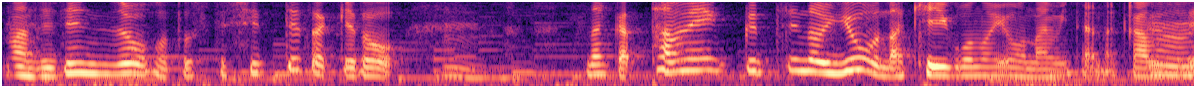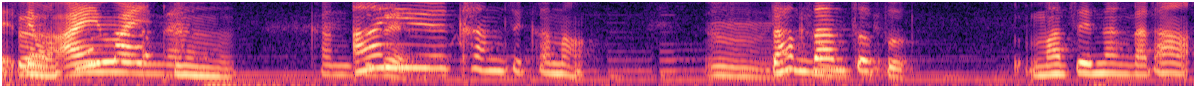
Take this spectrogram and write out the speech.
まあ、事前情報として知ってたけどうん。なんかタメ口のような敬語のようなみたいな感じで、うんそうでもそん曖昧なうん、感じでああいう感じかな、うん。だんだんちょっ感と混ぜながら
